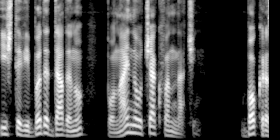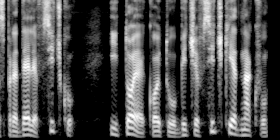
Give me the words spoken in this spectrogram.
и ще ви бъде дадено по най-неочакван начин. Бог разпределя всичко и Той е, който обича всички еднакво,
